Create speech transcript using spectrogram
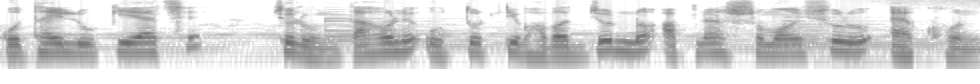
কোথায় লুকিয়ে আছে? চলুন তাহলে উত্তরটি ভাবার জন্য আপনার সময় শুরু এখন।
